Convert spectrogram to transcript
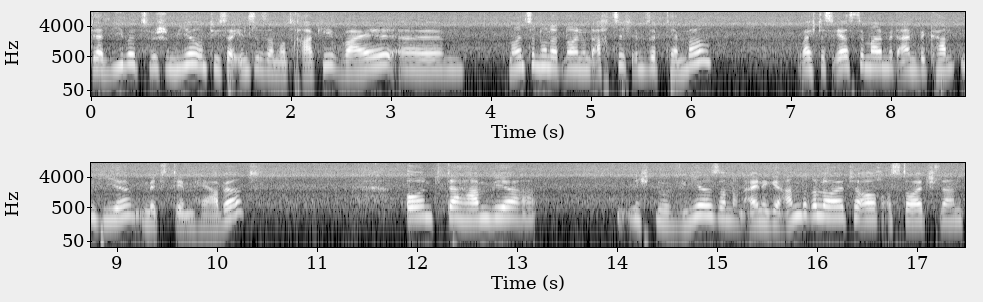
der Liebe zwischen mir und dieser Insel Samothraki, weil äh, 1989 im September war ich das erste Mal mit einem Bekannten hier, mit dem Herbert. Und da haben wir nicht nur wir, sondern einige andere Leute auch aus Deutschland,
